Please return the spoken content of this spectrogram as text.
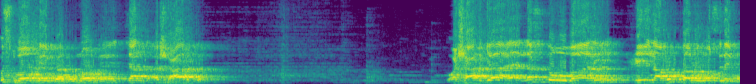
اس موقع پر انہوں نے چند اشعار کر اشعار کیا ہے لست ابالی حين اقتل مسلما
